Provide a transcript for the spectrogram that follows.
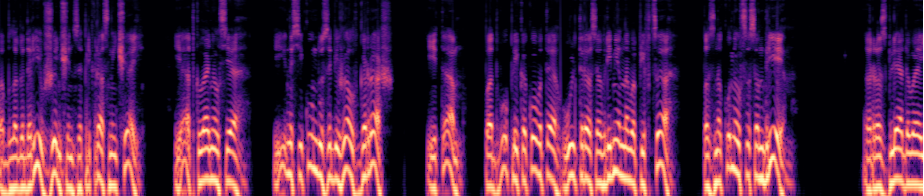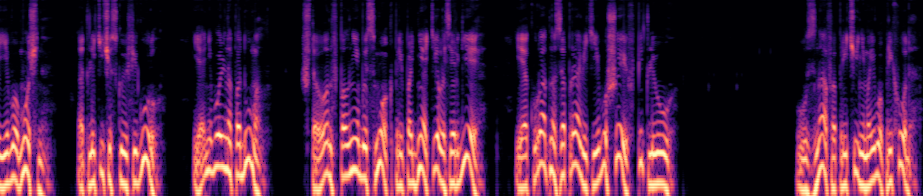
Поблагодарив женщин за прекрасный чай, я откланялся и на секунду забежал в гараж, и там, под вопли какого-то ультрасовременного певца, познакомился с Андреем. Разглядывая его мощную, атлетическую фигуру, я невольно подумал, что он вполне бы смог приподнять тело Сергея и аккуратно заправить его шею в петлю. Узнав о причине моего прихода,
